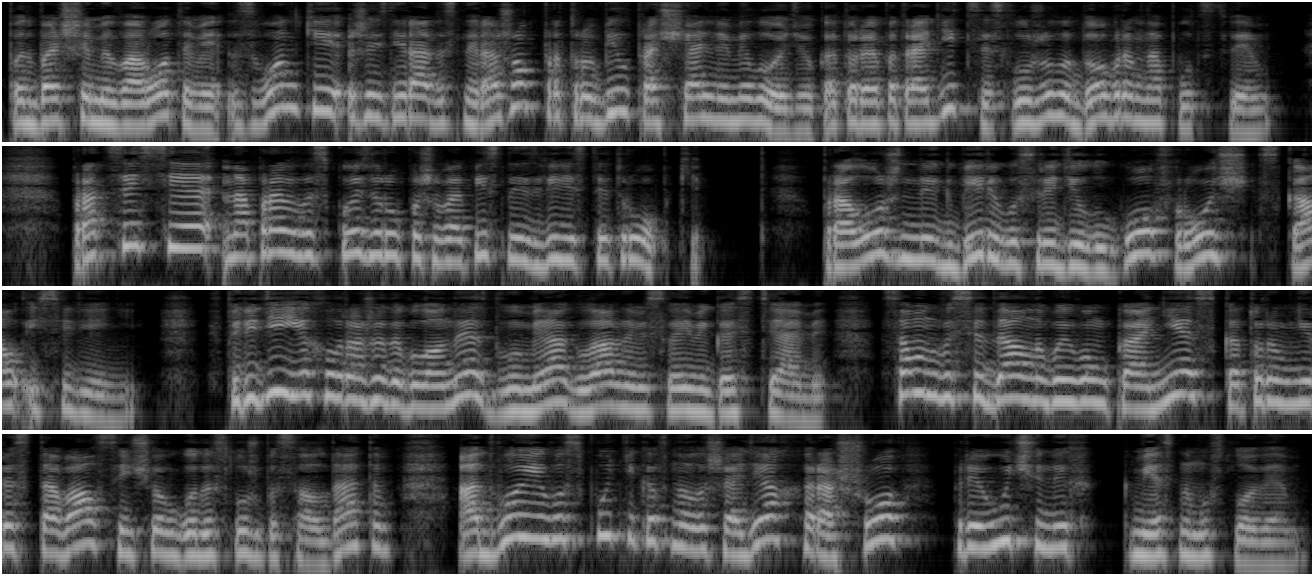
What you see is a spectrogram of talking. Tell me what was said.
под большими воротами, звонкий жизнерадостный рожок протрубил прощальную мелодию, которая по традиции служила добрым напутствием. Процессия направилась к озеру по живописной извилистой тропке проложенные к берегу среди лугов, рощ, скал и селений. Впереди ехал Роже де Блоне с двумя главными своими гостями. Сам он восседал на боевом коне, с которым не расставался еще в годы службы солдатам, а двое его спутников на лошадях, хорошо приученных к местным условиям.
